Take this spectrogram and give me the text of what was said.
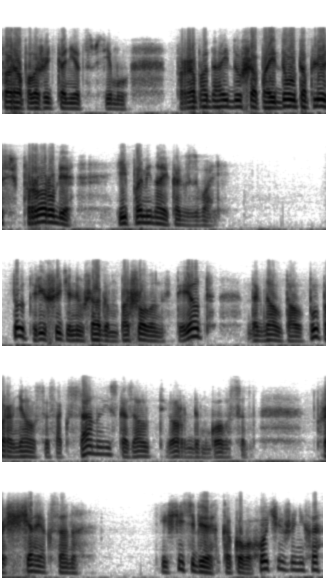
Пора положить конец всему. Пропадай, душа, пойду утоплюсь в проруби и поминай, как звали. Тут решительным шагом пошел он вперед, догнал толпу, поравнялся с Оксаной и сказал твердым голосом — Прощай, Оксана. Ищи себе какого хочешь жениха,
